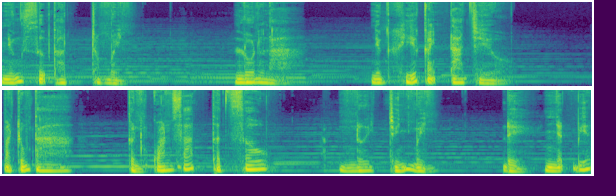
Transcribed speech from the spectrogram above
những sự thật trong mình luôn là những khía cạnh đa chiều mà chúng ta cần quan sát thật sâu nơi chính mình để nhận biết.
